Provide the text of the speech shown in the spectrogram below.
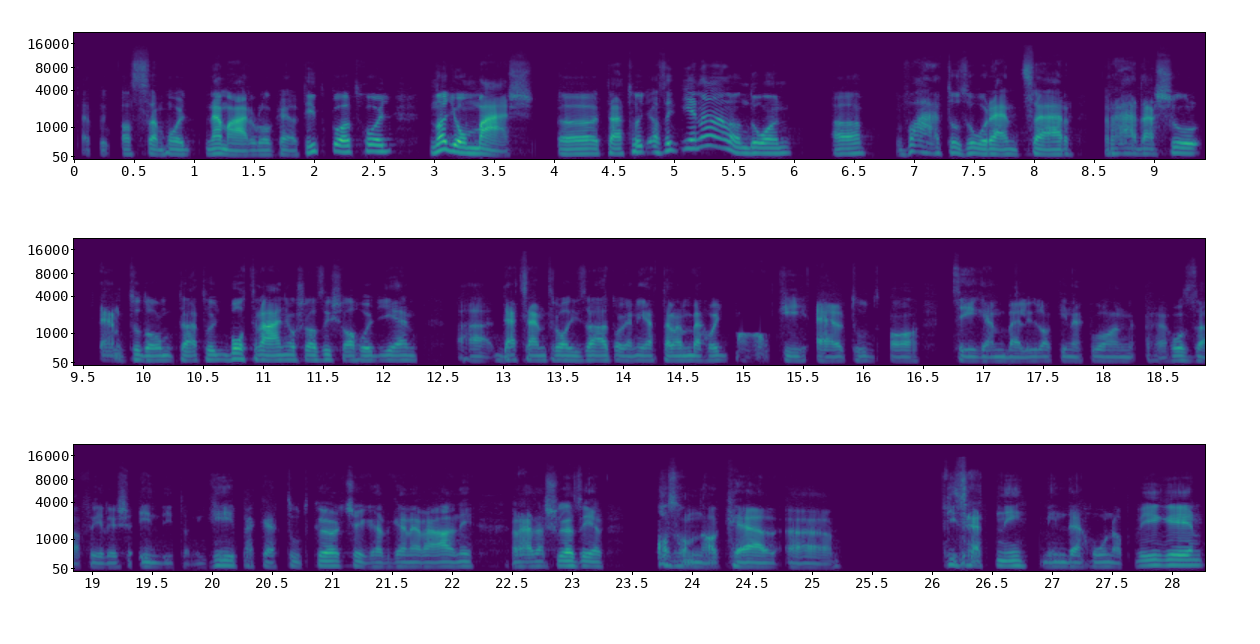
tehát azt hiszem, hogy nem árulok el titkot, hogy nagyon más. Tehát, hogy az egy ilyen állandóan változó rendszer, ráadásul nem tudom, tehát hogy botrányos az is, ahogy ilyen decentralizált olyan értelemben, hogy aki el tud a cégen belül, akinek van hozzáférése, indítani gépeket, tud költséget generálni, ráadásul ezért azonnal kell fizetni minden hónap végén,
